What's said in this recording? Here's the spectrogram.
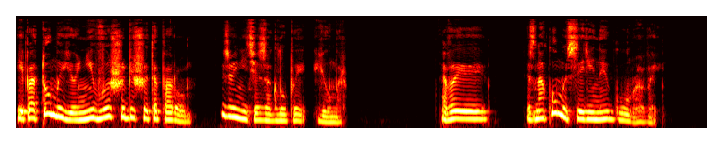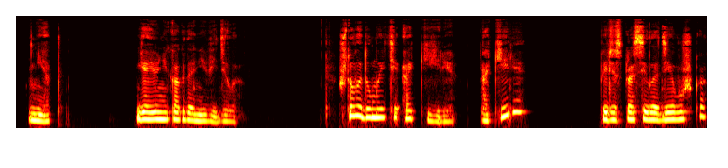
и потом ее не вышибешь и топором. Извините за глупый юмор. А вы знакомы с Ириной Гуровой? Нет. Я ее никогда не видела. Что вы думаете о Кире? О Кире? Переспросила девушка.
